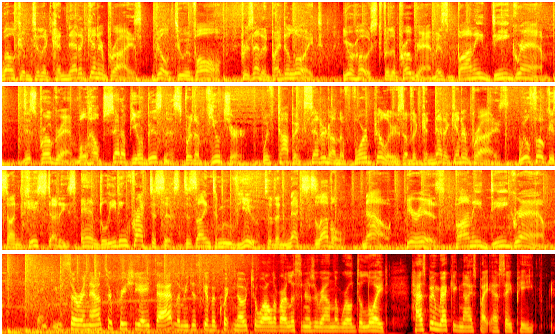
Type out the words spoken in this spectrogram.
Welcome to the Kinetic Enterprise, built to evolve, presented by Deloitte. Your host for the program is Bonnie D. Graham. This program will help set up your business for the future with topics centered on the four pillars of the Kinetic Enterprise. We'll focus on case studies and leading practices designed to move you to the next level. Now, here is Bonnie D. Graham. Thank you, sir, announcer. Appreciate that. Let me just give a quick note to all of our listeners around the world. Deloitte has been recognized by SAP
